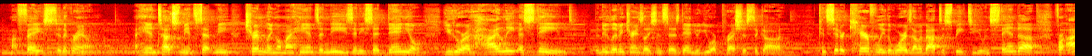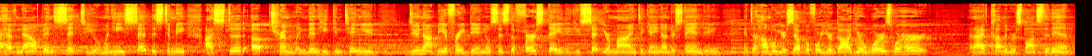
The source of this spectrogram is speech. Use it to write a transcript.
my face to the ground. A hand touched me and set me trembling on my hands and knees, and he said, Daniel, you who are highly esteemed. The New Living Translation says, Daniel, you are precious to God. Consider carefully the words I'm about to speak to you and stand up, for I have now been sent to you. And when he said this to me, I stood up trembling. Then he continued, Do not be afraid, Daniel, since the first day that you set your mind to gain understanding and to humble yourself before your God, your words were heard. and I have come in response to them.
